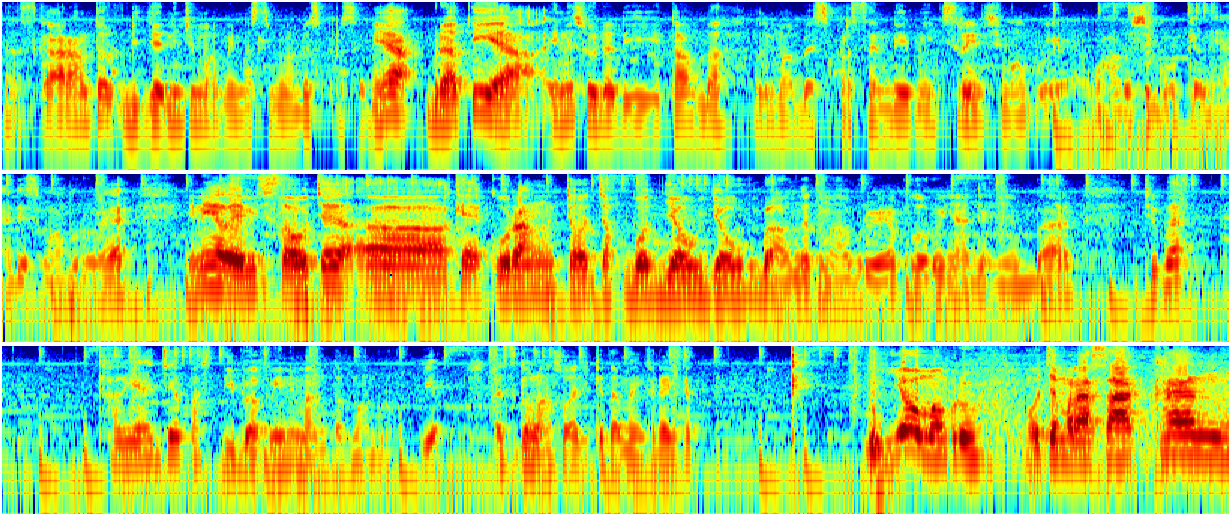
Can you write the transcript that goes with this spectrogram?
Nah sekarang tuh dijadiin cuma minus 15% Ya. Berarti ya ini sudah ditambah 15% damage range semua bro ya. Wah harusnya gokil nih ada semua bro ya. Ini LMG setahu saya eh, kayak kurang cocok buat jauh-jauh banget mah bro ya. Pelurunya agak nyebar. Coba kali aja pas di buff ini mantep mah bro. Yuk let's go langsung aja kita main ke ranked Yo mah bro. Oce merasakan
